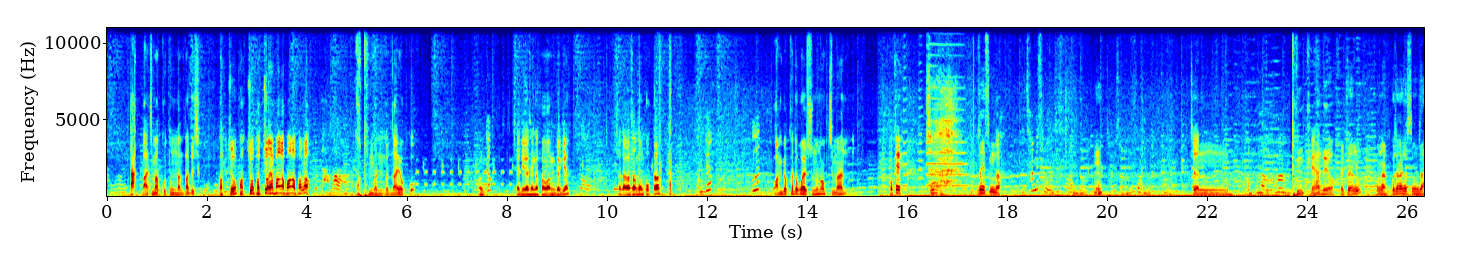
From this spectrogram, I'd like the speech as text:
정말 딱 마지막 고통만 받으시고 박조 박조 박조 야 박아 박아 박아 뭘 박아 고통받는 건 나였고 완벽? 자 네가 생각한 완벽이야? 어. 자 나가서 한번 볼까? 완벽? good? 완벽하다고 할 수는 없지만 오케이 자 고생했습니다 근데 참이슬 어디서 한 거야? 응? 참이슬 어디서 한 거야? 짠 아 뭐야 통쾌하네요. 하여튼 오늘 고생하셨습니다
